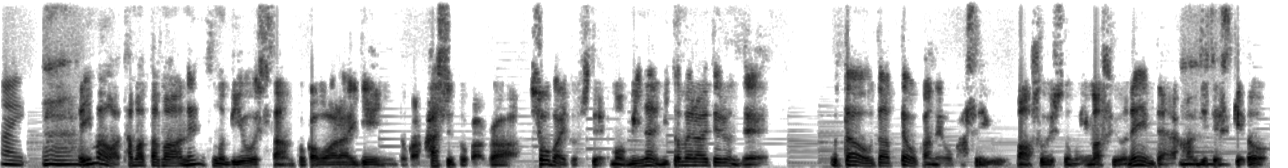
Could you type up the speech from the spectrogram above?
はい。今はたまたまね、その美容師さんとかお笑い芸人とか歌手とかが商売としてもうみんなに認められてるんで、歌を歌ってお金を稼ぐ。まあそういう人もいますよね、みたいな感じですけど、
